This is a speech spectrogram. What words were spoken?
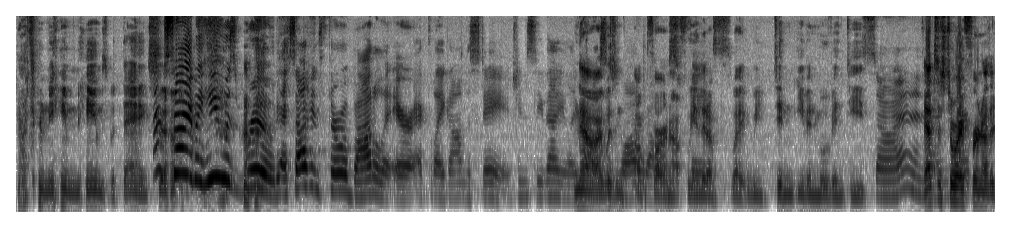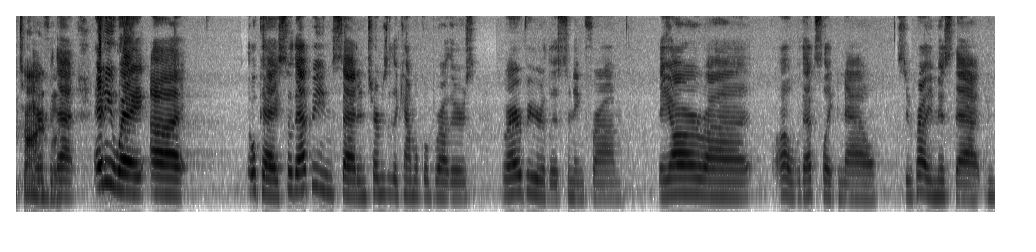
not to name names, but thanks. I'm sorry, but he was rude. I saw him throw a bottle at Eric like on the stage. You can see that he like. no, I wasn't up far enough. We ended up like we didn't even move in deep. So I didn't. That's a story for another time. for But that. Anyway, uh, okay. So that being said, in terms of the Chemical Brothers, wherever you're listening from, they are. Uh, oh, that's like now. So you probably missed that. You,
